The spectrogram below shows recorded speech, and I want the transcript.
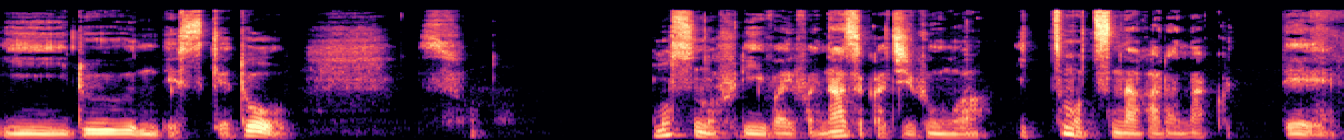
いるんですけど、その、モスのフリー Wi-Fi なぜか自分はいつも繋がらなくって、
